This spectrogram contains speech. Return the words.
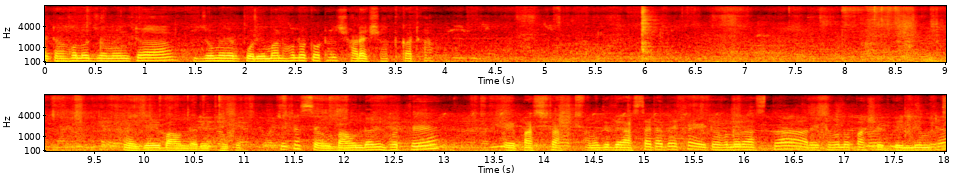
এটা হলো জমিনটা, জমিনের পরিমাণ হলো টোটাল সাড়ে সাত কাঠা। এই যে এই বাউন্ডারি থেকে। ঠিক আছে, এই বাউন্ডারি হতে এই পাঁচটা। আমি যদি রাস্তাটা দেখাই, এটা হলো রাস্তা আর এটা হলো পাশের বিল্ডিংটা।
